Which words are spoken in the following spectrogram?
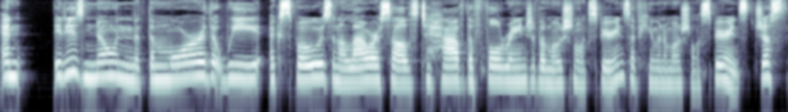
And it is known that the more that we expose and allow ourselves to have the full range of emotional experience, of human emotional experience, just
